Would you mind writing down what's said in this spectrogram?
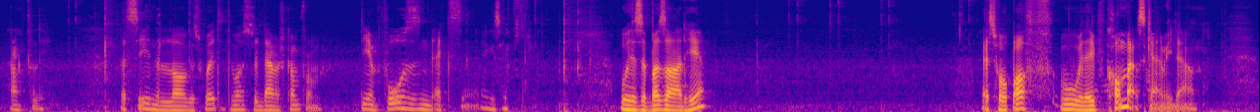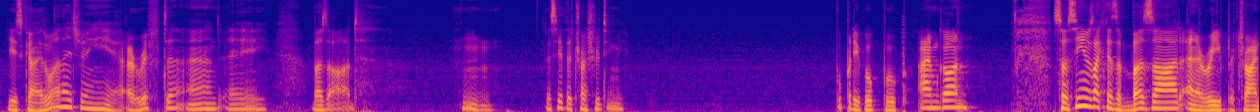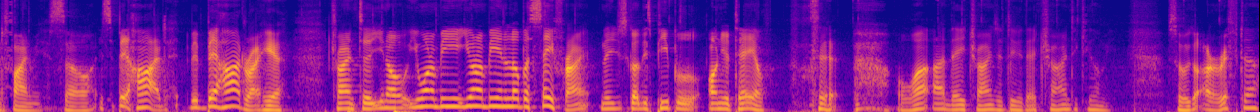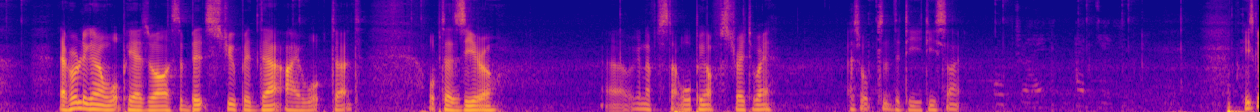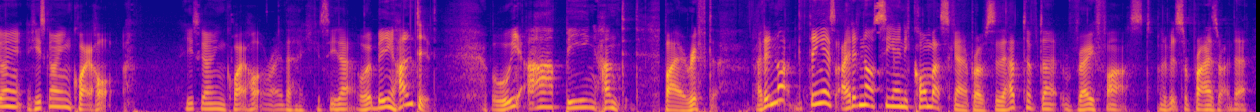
thankfully. Let's see in the logs, where did the most of the damage come from? The enforcers and ex executive. Oh, there's a buzzard here. Let's swap off. Oh, they've combat scanned me down. These guys, what are they doing here? A rifter and a buzzard. Hmm. Let's see if they try shooting me. Boopity boop boop. I'm gone. So it seems like there's a Buzzard and a Reaper trying to find me. So it's a bit hard, a bit, bit hard right here. Trying to, you know, you want to be, you want to be in a little bit safe, right? And then you just got these people on your tail. what are they trying to do? They're trying to kill me. So we got a Rifter. They're probably going to warp here as well. It's a bit stupid that I warped at, warped at zero. Uh, we're going to have to start warping off straight away. Let's warp to the DED site. He's going, he's going quite hot. He's going quite hot right there. You can see that. We're being hunted. We are being hunted by a rifter. I did not, the thing is, I did not see any combat scanner probes, so they had to have done it very fast. I'm a bit surprised right there.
